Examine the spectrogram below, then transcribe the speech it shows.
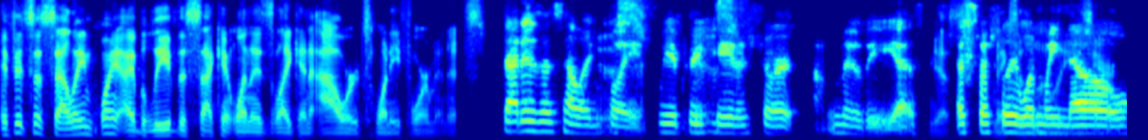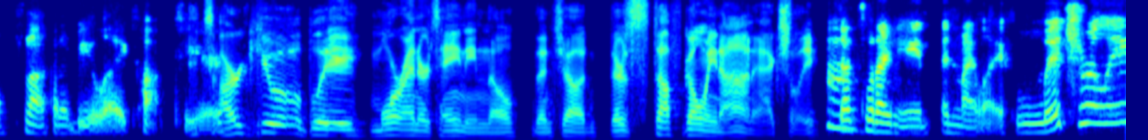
If it's a selling point, I believe the second one is like an hour, 24 minutes. That is a selling Yes, point. We appreciate is. a short movie, yes. Yes. Especially makes it a when we little easier. know it's not going to be like top tier. It's arguably more entertaining though than Chud. There's stuff going on actually. That's what I need in my life. Literally,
